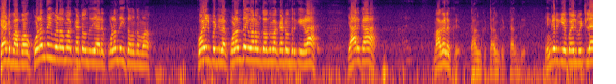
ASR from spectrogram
கேட்டு பார்ப்போம் குழந்தை விடமாக கேட்டு வந்தது யார்? குழந்தை சம்மந்தமாக கோயில்பட்டியில் குழந்தை வரம் சம்மந்தமாக கேட்டு வந்திருக்கீங்களா? யாருக்கா? மகளுக்கு. டங்கு டங்கு டங்கு. எங்கே இருக்கீங்க கோயில் வீட்டில்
